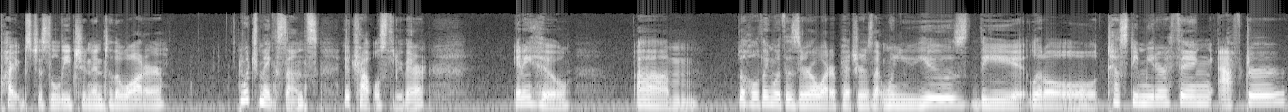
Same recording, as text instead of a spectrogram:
pipes just leaching into the water, which makes sense. It travels through there. Anywho, um, the whole thing with the zero water pitcher is that when you use the little testy meter thing after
